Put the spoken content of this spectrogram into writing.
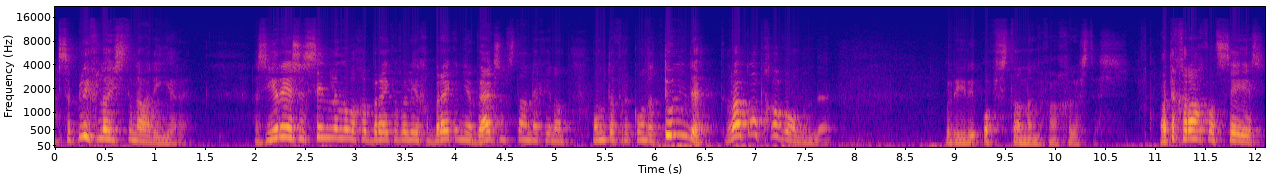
Asseblief luister na die Here. As die Here jou sendlinge wil gebruik of wil jy gebruik in jou werksomstandighede om om te verkondig, doen dit. Raak opgewonde oor hierdie opstanding van Christus. Wat ek graag wil sê is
